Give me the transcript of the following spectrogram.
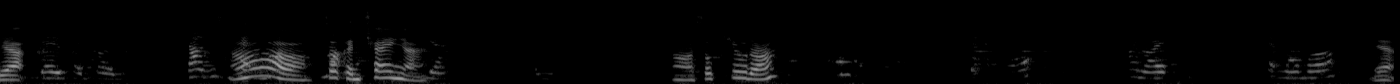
Yeah. Yeah, you can turn. Now this Oh, so can change à? Oh, yes. Ờ, so cute đó. Fine, right? Cat normal. Yeah.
